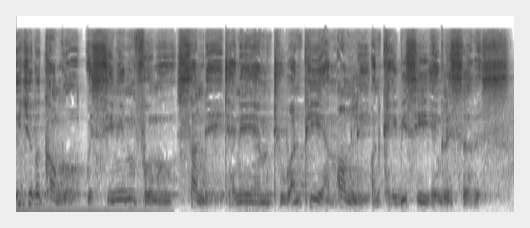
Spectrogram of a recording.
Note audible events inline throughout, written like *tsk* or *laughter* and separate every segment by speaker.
Speaker 1: Bridge of the Congo with Simeon Fumu, Sunday, 10 a.m. to 1 p.m. only on KBC English Service.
